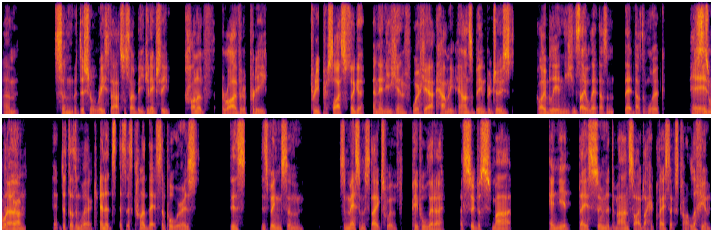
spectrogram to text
um, some additional restarts or something, but you can actually kind of arrive at a pretty pretty precise figure. And then you can work out how many pounds are being produced globally. And you can say, well, that doesn't, that doesn't work. And, it doesn't work um, It just doesn't work. And it's, it's, it's kind of that simple. Whereas there's, there's been some, some massive mistakes with people that are, are super smart and yet they assume the demand side, like a classics kind of lithium.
